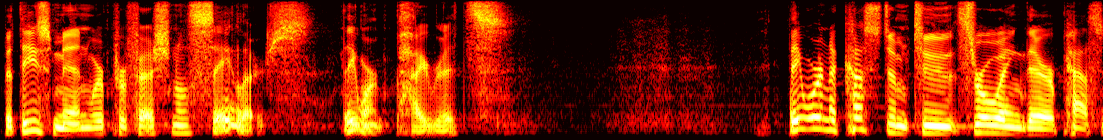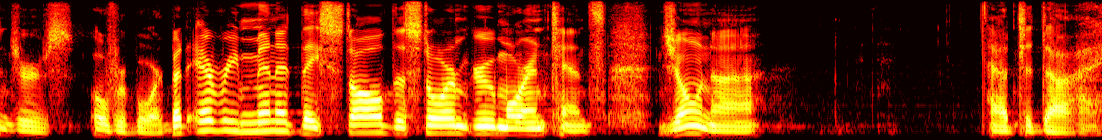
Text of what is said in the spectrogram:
But these men were professional sailors, they weren't pirates. They weren't accustomed to throwing their passengers overboard, but every minute they stalled, the storm grew more intense. Jonah had to die.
